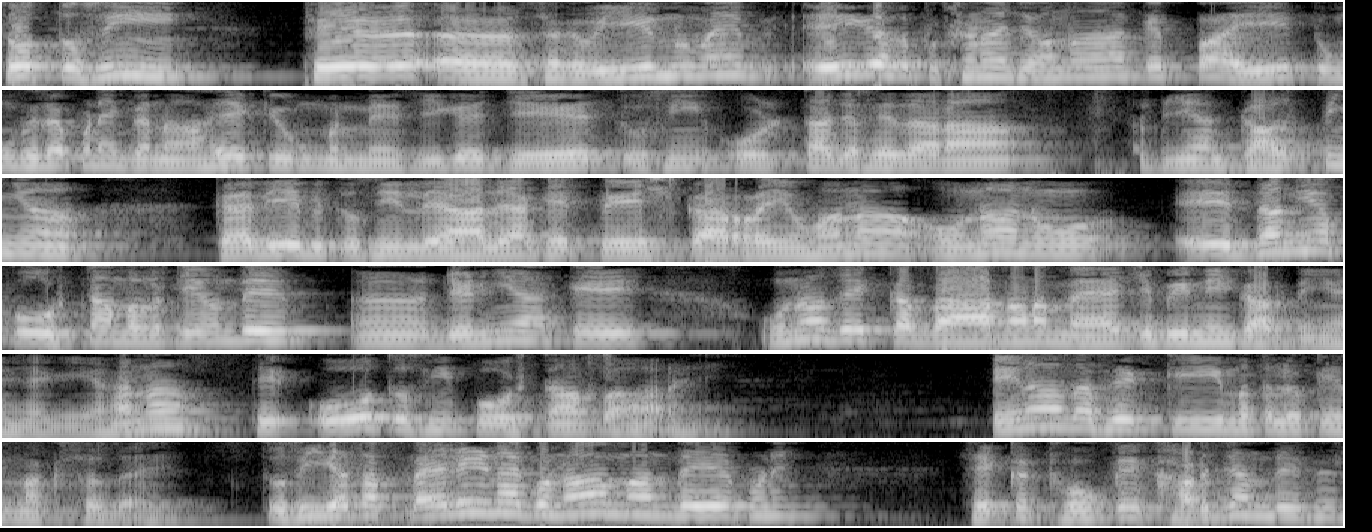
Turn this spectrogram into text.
ਸੋ ਤੁਸੀਂ ਫਿਰ ਅਹ, ਸੁਖਵੀਰ ਨੂੰ ਮੈਂ ਇਹ ਗੱਲ ਪੁੱਛਣਾ ਚਾਹੁੰਦਾ ਕਿ ਭਾਈ ਤੂੰ ਫਿਰ ਆਪਣੇ ਗਨਾਹੇ ਕਿਉਂ ਮੰਨੇ ਸੀਗੇ? ਜੇ ਤੁਸੀਂ ਉਲਟਾ ਜਥੇਦਾਰਾਂ ਦੀਆਂ ਗਲਤੀਆਂ ਕਹਿ ਲਈਏ ਵੀ ਤੁਸੀਂ ਲਿਆ ਲਿਆ ਕੇ ਪੇਸ਼ ਕਰ ਰਹੇ ਹੋ ਹਨਾ, ਉਹਨਾਂ ਨੂੰ ਇਹ ਇਦਾਂ ਦੀਆਂ ਪੋਸਟਾਂ ਮਤਲਬ ਕਿ ਉਹਦੇ ਜਿਹੜੀਆਂ ਕਿ ਉਹਨਾਂ ਦੇ ਕਿਰਦਾਰ ਨਾਲ ਮੈਚ ਵੀ ਨਹੀਂ ਕਰਦੀਆਂ ਹੈਗੀਆਂ ਹਨਾ, ਤੇ ਉਹ ਤੁਸੀਂ ਪੋਸਟਾਂ ਪਾ ਰਹੇ ਇਹਨਾਂ ਦਾ ਫਿਰ ਕੀ ਮਤਲਬ ਕਿ ਮਕਸਦ ਹੈ? ਤੁਸੀਂ ਜਾਂ ਤਾਂ ਪਹਿਲੇ ਨਾ ਗੁਨਾਹ ਮੰਨਦੇ ਆਪਣੇ ਹਿੱਕ ਠੋਕ ਕੇ ਖੜ ਜਾਂਦੇ ਫਿਰ।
